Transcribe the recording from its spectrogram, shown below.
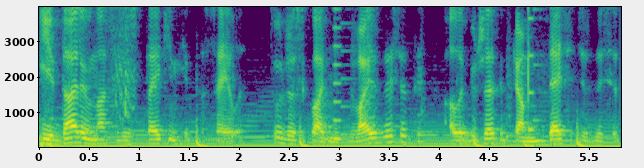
І далі у нас ідуть стейкінги та сейли. Тут же складність 2 із 10, але бюджети прям 10 із 10.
